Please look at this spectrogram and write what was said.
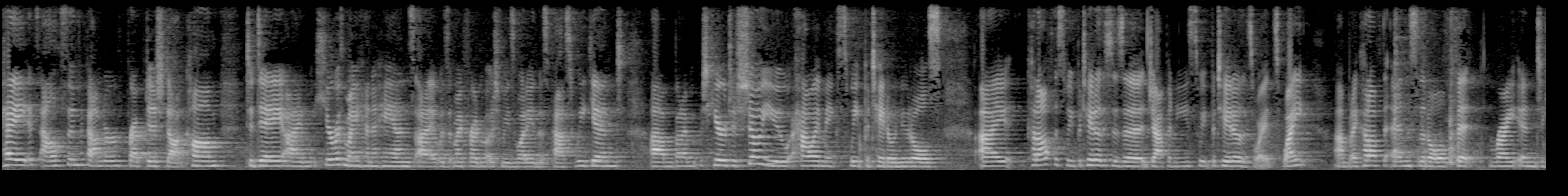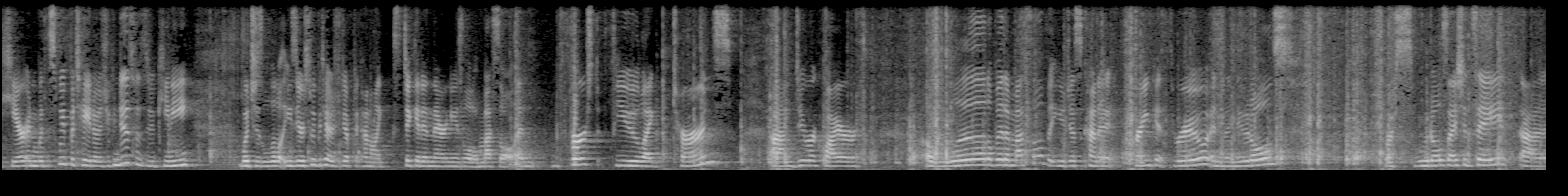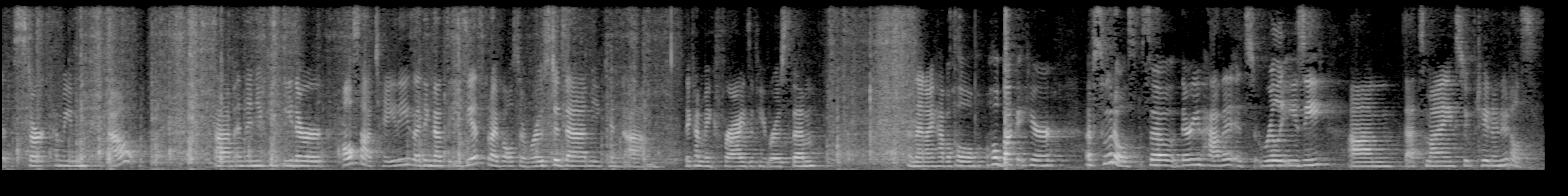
Hey, it's Allison, founder of PrepDish.com. Today I'm here with my henna hands. I was at my friend Moshmi's wedding this past weekend, um, but I'm here to show you how I make sweet potato noodles. I cut off the sweet potato. This is a Japanese sweet potato, that's why it's white. Um, but I cut off the ends so it'll fit right into here. And with the sweet potatoes, you can do this with zucchini, which is a little easier. Sweet potatoes, you have to kind of like stick it in there and use a little muscle. And the first few like turns, um, do require a little bit of muscle, but you just kind of crank it through and the noodles, or swoodles I should say, uh, start coming out. Um, and then you can either, I'll saute these, I think that's the easiest, but I've also roasted them. You can, um, they kind of make fries if you roast them. And then I have a whole, whole bucket here of swoodles. So there you have it. It's really easy. Um, that's my sweet potato noodles.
